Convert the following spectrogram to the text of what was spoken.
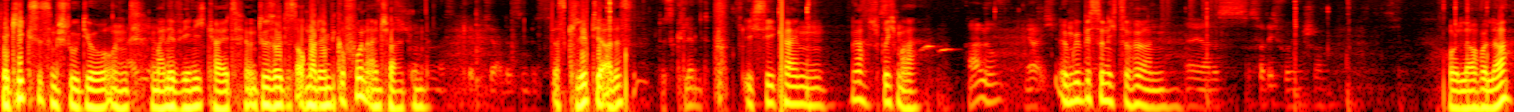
Der Kicks ist im Studio und meine Wenigkeit. Und du solltest auch mal dein Mikrofon einschalten. Das klebt ja alles. Das klemmt. Ich sehe keinen. Na, sprich mal. Hallo. Ja, ich. Irgendwie bist du nicht zu hören. Naja, das, das hatte ich vorhin schon. Holla, holla.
